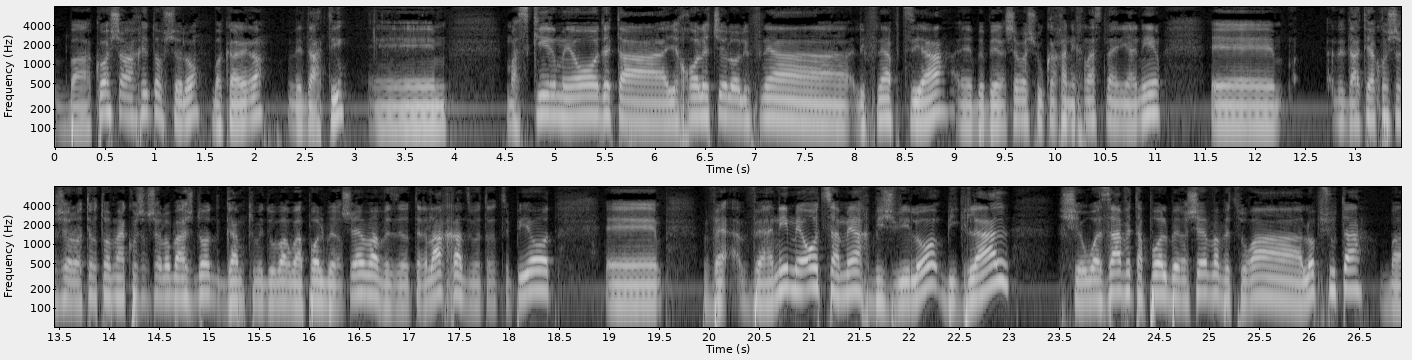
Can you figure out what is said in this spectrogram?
בכושר הכי טוב שלו בקריירה, לדעתי. אה, מזכיר מאוד את היכולת שלו לפני, ה, לפני הפציעה, אה, בבאר שבע שהוא ככה נכנס לעניינים. אה, לדעתי הכושר שלו יותר טוב מהכושר שלו באשדוד, גם כי מדובר בהפועל באר שבע וזה יותר לחץ ויותר ציפיות. אה, ו- ואני מאוד שמח בשבילו, בגלל שהוא עזב את הפועל באר שבע בצורה לא פשוטה ב- אה,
